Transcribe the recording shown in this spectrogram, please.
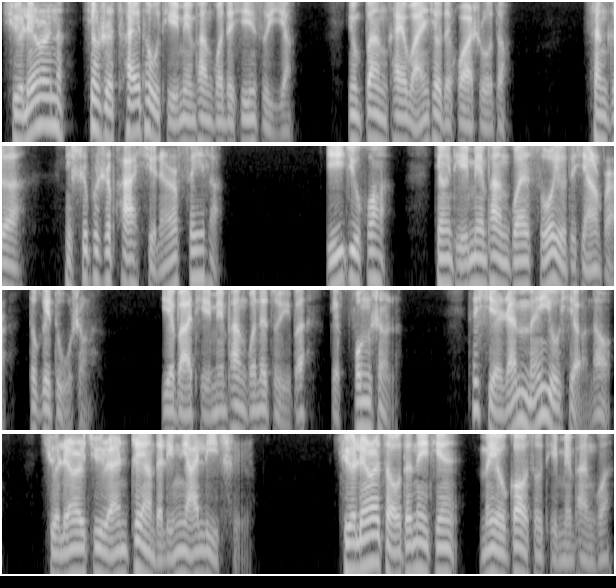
雪灵儿呢，像是猜透铁面判官的心思一样，用半开玩笑的话说道：“三哥，你是不是怕雪灵儿飞了？”一句话将铁面判官所有的想法都给堵上了。也把铁面判官的嘴巴给封上了。他显然没有想到雪灵儿居然这样的伶牙俐齿。雪灵儿走的那天没有告诉铁面判官。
